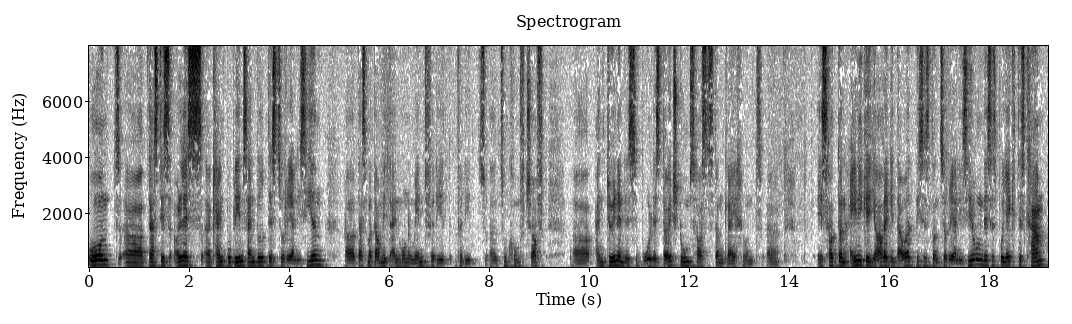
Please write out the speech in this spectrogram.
und äh, dass das alles äh, kein Problem sein wird, das zu realisieren, äh, dass man damit ein Monument für die, für die äh, Zukunft schafft äh, ein tönendes Symbol des Deutschtums hast es dann gleich und äh, es hat dann einige Jahre gedauert, bis es dann zur Realisierung dieses Projektes kam,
